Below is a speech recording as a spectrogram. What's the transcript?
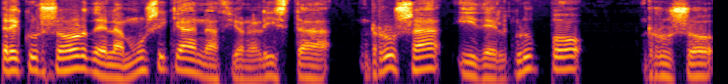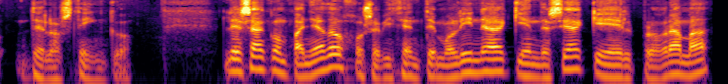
precursor de la música nacionalista rusa y del grupo ruso de los cinco. Les ha acompañado José Vicente Molina, quien desea que el programa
